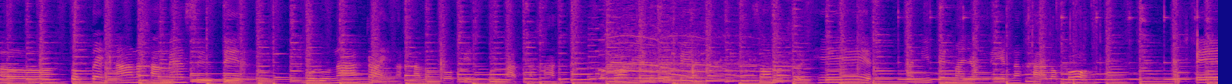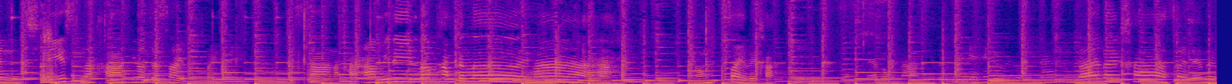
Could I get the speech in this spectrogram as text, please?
เอ่อตกแต่งหน้านะคะ แม่ซื้อเป็นโบโลน่าไก่นะคะ แล้วก็เป็นปูอัดนะคะ แล้วก็อันนี้ก็จะเป็นซอสมะเขือเทศ อันนี้เป็นมายองเนสนะคะ แล้วก็เป็นชีสนะคะ ที่เราจะใส่ลงไปในพิซซ่านะคะ อะมิลีนเริ่มทำกันเลยมาอะน้องใส่เลยค่ะนี่แม่โรยหน้านี่เลยเดี๋ยวให้ดูเลยหน้าตรงได้เลยค่ะ ใส่ได้เลย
